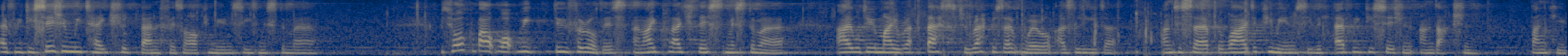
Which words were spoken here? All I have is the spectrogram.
Every decision we take should benefit our communities, Mr Mayor. We talk about what we do for others, and I pledge this, Mr Mayor. I will do my best to represent Wirral as leader and to serve the wider community with every decision and action. Thank you.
